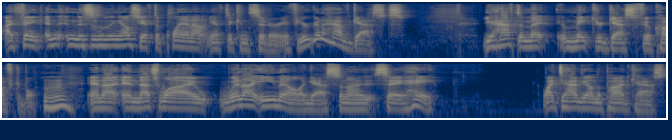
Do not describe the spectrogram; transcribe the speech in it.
I think, and, and this is something else you have to plan out and you have to consider. If you're going to have guests, you have to make make your guests feel comfortable, and I and that's why when I email a guest and I say, "Hey, like to have you on the podcast,"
